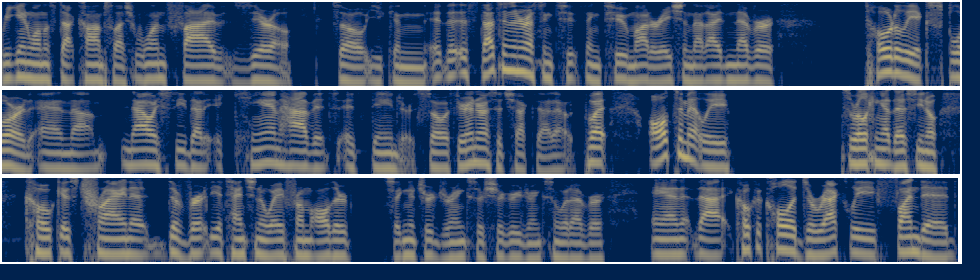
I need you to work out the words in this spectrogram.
regainedwellness.com slash 150. So you can, it, that's an interesting thing too, moderation that I'd never totally explored. And um, now I see that it can have its, its dangers. So if you're interested, check that out. But ultimately, so we're looking at this, you know, Coke is trying to divert the attention away from all their signature drinks or sugary drinks and whatever and that Coca Cola directly funded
